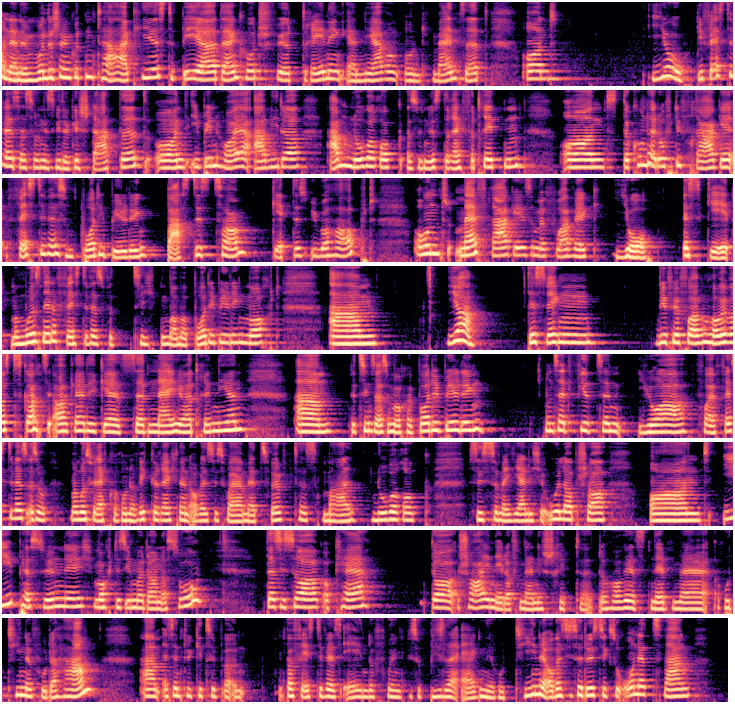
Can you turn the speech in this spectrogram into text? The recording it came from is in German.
und einen wunderschönen guten Tag. Hier ist Bea, dein Coach für Training, Ernährung und Mindset. Und jo, die Festivalsaison ist wieder gestartet und ich bin heuer auch wieder am Novarock, also in Österreich, vertreten. Und da kommt halt oft die Frage, Festivals und Bodybuilding, passt das zusammen? Geht das überhaupt? Und meine Frage ist einmal vorweg, ja, es geht. Man muss nicht auf Festivals verzichten, wenn man Bodybuilding macht. Ähm, ja, deswegen, wie viel Erfahrung habe ich, was das Ganze angeht? Ich gehe jetzt seit neun Jahren trainieren, ähm, beziehungsweise mache Bodybuilding und seit 14 Jahren vorher Festivals. Also, man muss vielleicht Corona wegrechnen, aber es ist heuer mein zwölftes Mal Novarock. Es ist so mein jährlicher Urlaub schon. Und ich persönlich mache das immer dann auch so, dass ich sage, okay, da schaue ich nicht auf meine Schritte. Da habe ich jetzt nicht meine Routine von daheim. Ähm, es entwickelt sich bei, bei Festivals eh in der Früh irgendwie so ein bisschen eine eigene Routine, aber es ist halt richtig so ohne Zwang,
